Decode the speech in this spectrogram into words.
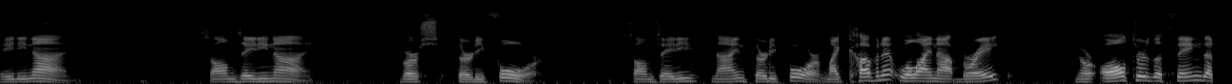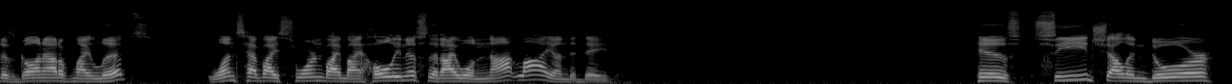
89. Psalms 89, verse 34. Psalms 89, 34. My covenant will I not break, nor alter the thing that has gone out of my lips. Once have I sworn by my holiness that I will not lie unto David. His seed shall endure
